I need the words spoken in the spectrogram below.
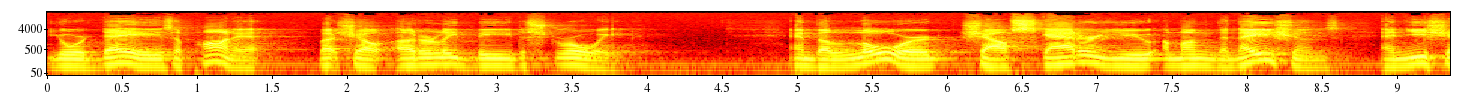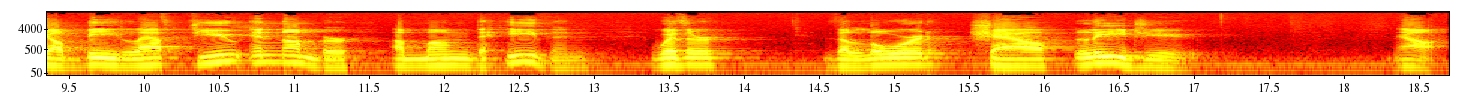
your days upon it, but shall utterly be destroyed. And the Lord shall scatter you among the nations, and ye shall be left few in number among the heathen, whither the Lord shall lead you. Now,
